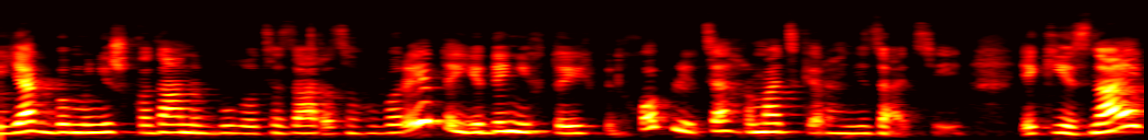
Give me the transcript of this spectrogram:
як би мені шкода не було це зараз говорити, єдині, хто їх підхоплює, це громадські організації, які знають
